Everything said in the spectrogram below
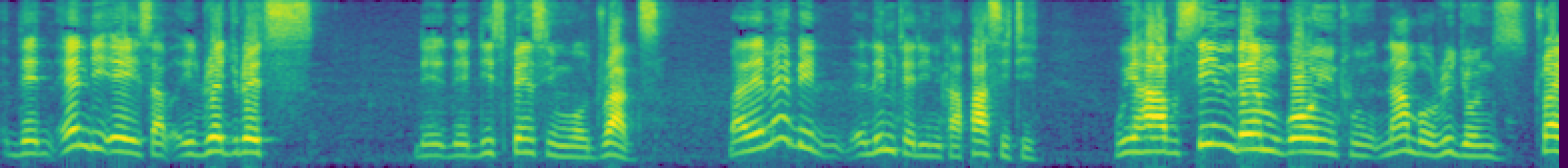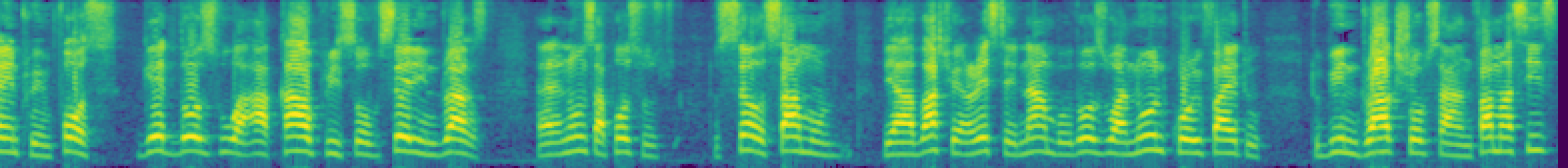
the NDA it regulates the, the dispensing of drugs, but they may be limited in capacity. We have seen them go into number of regions trying to enforce, get those who are culprits of selling drugs that are not supposed to to sell some of they have actually arrested a number of those who are not qualified to, to be in drug shops and pharmacies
